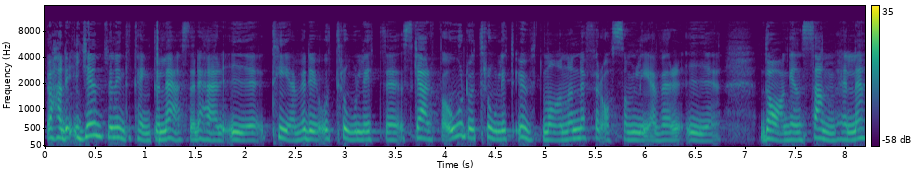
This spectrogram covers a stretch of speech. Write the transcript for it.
Jag hade egentligen inte tänkt att läsa det här i TV. Det är otroligt eh, skarpa ord och otroligt utmanande för oss som lever i dagens samhälle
